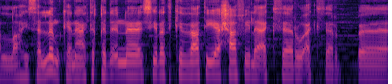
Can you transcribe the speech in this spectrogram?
الله يسلمك. أنا أعتقد أن سيرتك الذاتية حافلة أكثر وأكثر ب...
